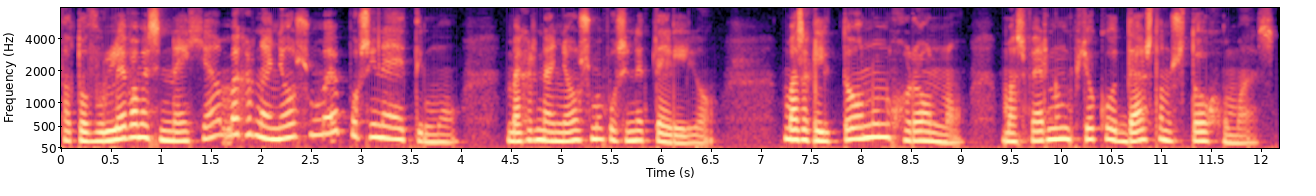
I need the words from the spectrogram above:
θα το δουλεύαμε συνέχεια μέχρι να νιώσουμε πως είναι έτοιμο, μέχρι να νιώσουμε πως είναι τέλειο. Μας γλιτώνουν χρόνο, μας φέρνουν πιο κοντά στον στόχο μας.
